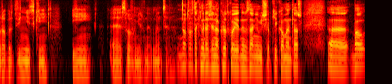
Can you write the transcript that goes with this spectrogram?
Robert Winnicki i e, Sławomir Mencen. No to w takim razie na krótko jednym zdaniem i szybki komentarz, e, bo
